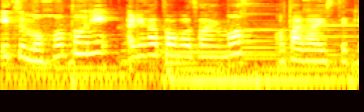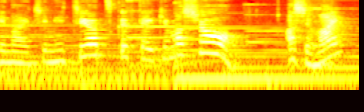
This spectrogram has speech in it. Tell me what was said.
いつも本当にありがとうございます。お互い素敵な一日を作っていきましょう。おしまい。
